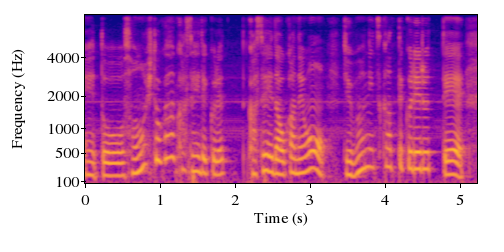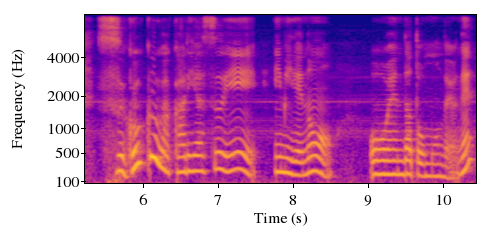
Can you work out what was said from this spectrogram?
えーと、その人が稼いでくれ稼いだお金を自分に使ってくれるってすごく分かりやすい意味での応援だと思うんだよね。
